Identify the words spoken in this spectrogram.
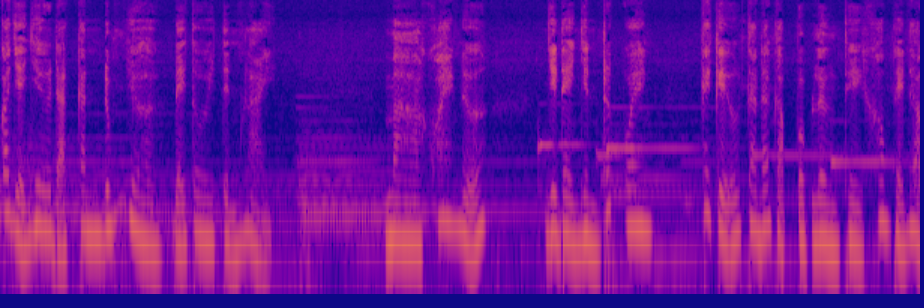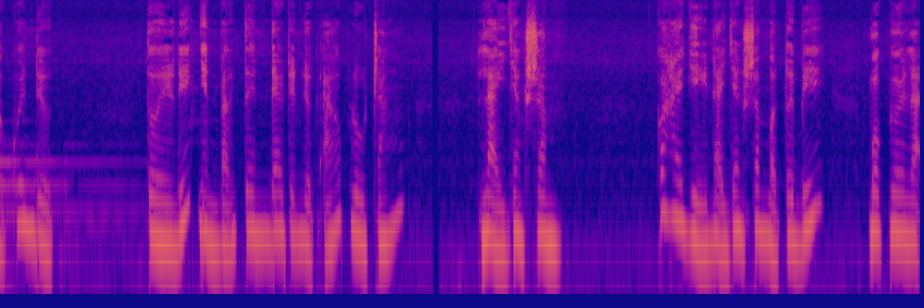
có vẻ như đã canh đúng giờ để tôi tỉnh lại. Mà khoan nữa, vị này nhìn rất quen, cái kiểu ta đã gặp một lần thì không thể nào quên được. Tôi liếc nhìn bản tên đeo trên ngực áo blue trắng. Lại Giang Sâm. Có hai vị lại Giang Sâm mà tôi biết một người là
